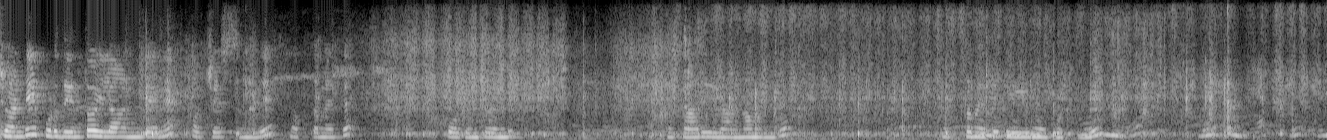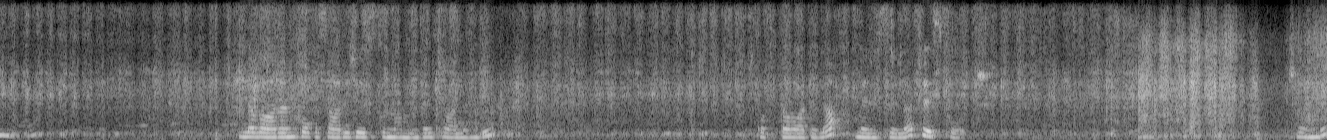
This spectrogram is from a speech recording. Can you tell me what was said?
చూడండి ఇప్పుడు దీంతో ఇలా అంటేనే వచ్చేస్తుంది. మొత్తం అయితే పోతుంది చూడండి. ఒకసారి ఇలా అన్నామంటే మొత్తం అయితే క్లీన్ అయిపోతుంది. ఇలా వారానికి ఒకసారి చేసుకున్నామంటే చాలండి. కొత్త వాటిలా మెరిసేలా చేసుకోవచ్చు. చూడండి.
